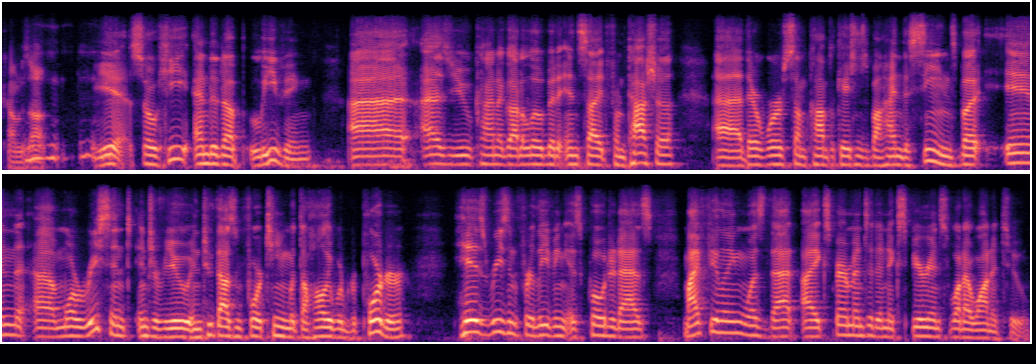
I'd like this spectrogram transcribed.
comes up. Yeah, so he ended up leaving. Uh, as you kind of got a little bit of insight from Tasha, uh, there were some complications behind the scenes. But in a more recent interview in 2014 with the Hollywood Reporter, his reason for leaving is quoted as My feeling was that I experimented and experienced what I wanted to.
